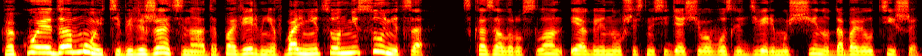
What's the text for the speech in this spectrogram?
Какое домой? Тебе лежать надо. Поверь мне, в больницу он не сунется, сказал Руслан и, оглянувшись на сидящего возле двери мужчину, добавил тише:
